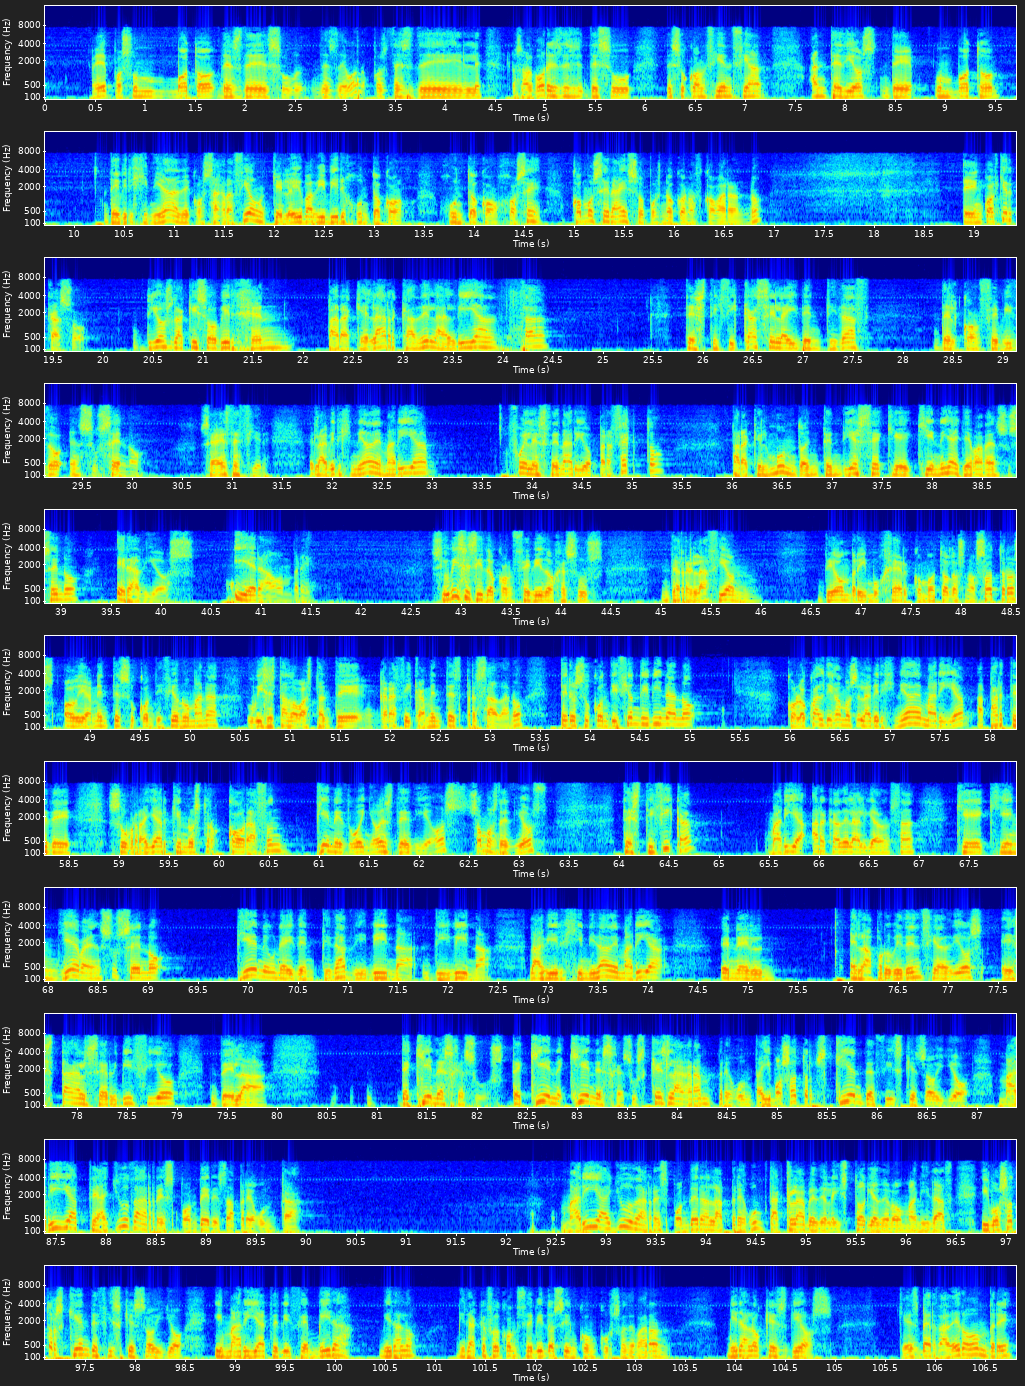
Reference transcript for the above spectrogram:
eh, pues un voto desde su desde bueno pues desde los albores de, de su de su conciencia ante Dios de un voto de virginidad de consagración que lo iba a vivir junto con junto con José cómo será eso pues no conozco varón no en cualquier caso Dios la quiso virgen para que el arca de la alianza testificase la identidad del concebido en su seno. O sea, es decir, la virginidad de María fue el escenario perfecto para que el mundo entendiese que quien ella llevaba en su seno era Dios y era hombre. Si hubiese sido concebido Jesús de relación de hombre y mujer como todos nosotros, obviamente su condición humana hubiese estado bastante gráficamente expresada, ¿no? Pero su condición divina no. Con lo cual, digamos, la virginidad de María, aparte de subrayar que nuestro corazón tiene dueño, es de Dios, somos de Dios, testifica, María, arca de la alianza, que quien lleva en su seno tiene una identidad divina, divina. La virginidad de María en el en la providencia de Dios está al servicio de la de quién es Jesús, de quién quién es Jesús, que es la gran pregunta. Y vosotros quién decís que soy yo? María te ayuda a responder esa pregunta. María ayuda a responder a la pregunta clave de la historia de la humanidad. ¿Y vosotros quién decís que soy yo? Y María te dice, mira, míralo, mira que fue concebido sin concurso de varón. Mira lo que es Dios, que es verdadero hombre,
